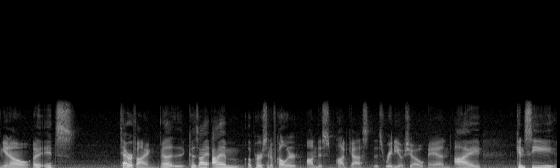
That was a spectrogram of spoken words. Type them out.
you know, uh, it's terrifying because uh, I I'm a person of color on this podcast, this radio show, and I can see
